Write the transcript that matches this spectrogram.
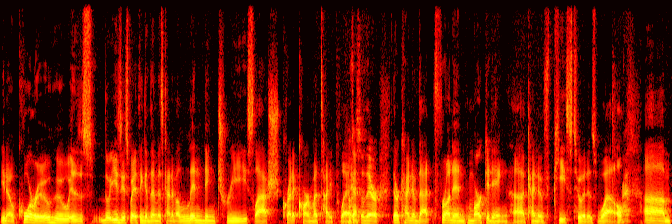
you know Koru, who is the easiest way to think of them as kind of a lending tree slash credit karma type play. Okay. So they're they're kind of that front end marketing uh, kind of piece to it as well. Right um,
